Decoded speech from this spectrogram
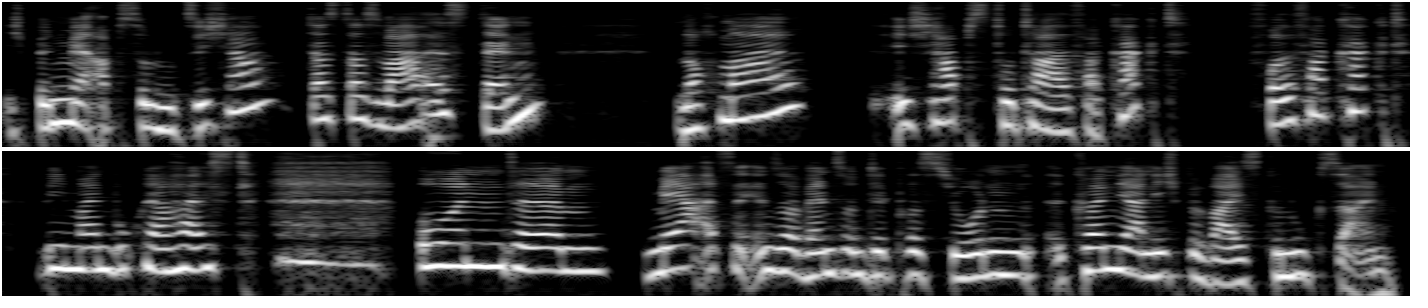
ich bin mir absolut sicher, dass das wahr ist, denn nochmal, ich hab's total verkackt, voll verkackt, wie mein Buch ja heißt. Und ähm, mehr als eine Insolvenz und Depressionen können ja nicht Beweis genug sein.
